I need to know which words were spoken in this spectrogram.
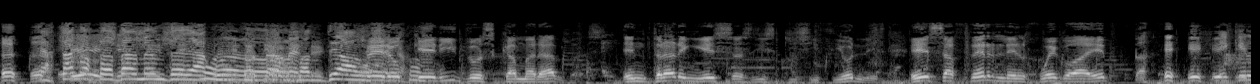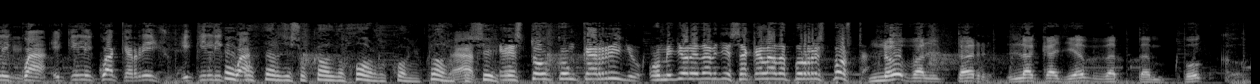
Estamos Sí, totalmente sí, sí. de acuerdo, Totalmente. Santiago. Pero queridos camaradas, entrar en esas disquisiciones es hacerle el juego a ETA. E e que licuá, Carrillo, e É licuá. facerlle o caldo gordo, coño, claro Claro. que sí. Estou con Carrillo. O mellor é darlle esa calada por resposta. No Baltar, la callada tampoco.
